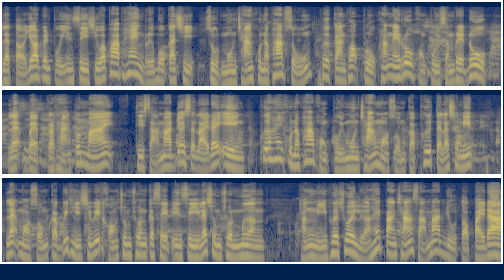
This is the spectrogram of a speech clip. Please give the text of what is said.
และต่อยอดเป็นปุ๋ยอินทรีย์ชีวภาพแห้งหรือโบกาชิ สูตรมูลช้างคุณภาพสูง เพื่อการเพาะปลูกทั้งในรูปของปุ๋ยสำเร็จรูป และแบบกระถางต้นไม้ ที่สามารถย่อยสลายได้เอง เพื่อให้คุณภาพของปุ๋ยมูลช้างเหมาะสมกับพืชแต่ละชนิด และเหมาะสมกับวิถีชีวิตของชุมชนเกษตรอินทรีย์และชุมชนเมือง ทั้งนี้เพื่อช่วยเหลือให้ปางช้างสามารถอยู่ต่อไปได้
